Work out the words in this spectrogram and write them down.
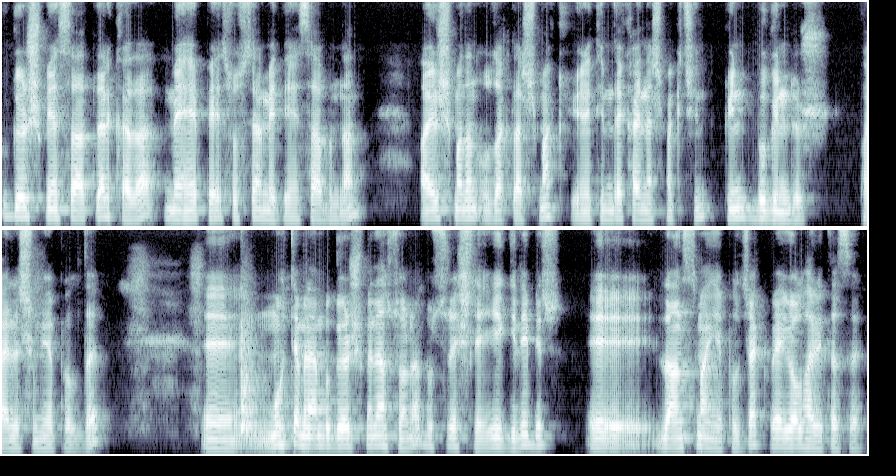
Bu görüşmeye saatler kala MHP sosyal medya hesabından ayrışmadan uzaklaşmak, yönetimde kaynaşmak için gün bugündür paylaşımı yapıldı. E, muhtemelen bu görüşmeden sonra bu süreçle ilgili bir e, lansman yapılacak ve yol haritası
